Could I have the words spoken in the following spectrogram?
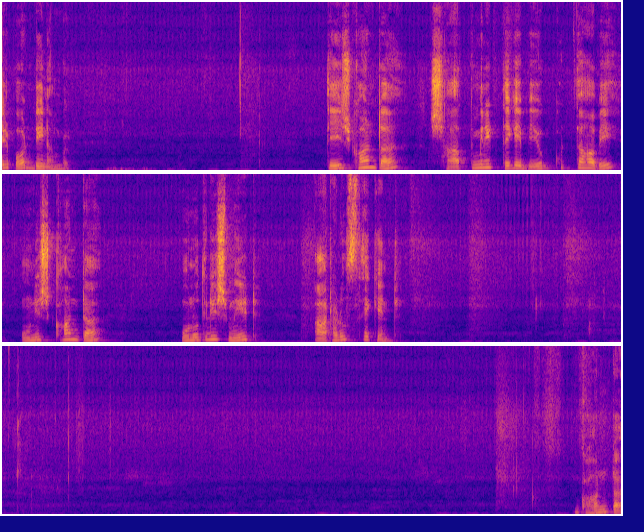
এরপর ডি নাম্বার। তেইশ ঘণ্টা সাত মিনিট থেকে বিয়োগ করতে হবে উনিশ ঘণ্টা উনত্রিশ মিনিট আঠারো সেকেন্ড। ঘণ্টা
